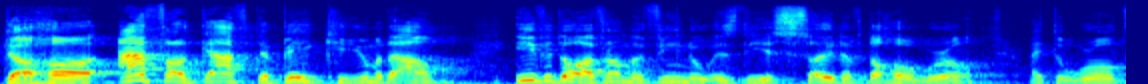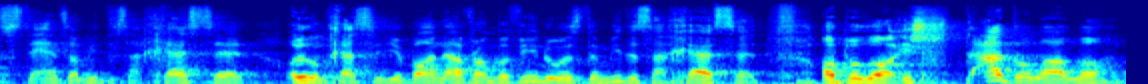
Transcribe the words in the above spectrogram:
the ha afal gaf the beit kiyum alma. Even though Avram Avinu is the aside of the whole world, right? The world stands on midas hachesed. Olam chesed yibana. Avram Avinu is the midas hachesed. Abelo ishtadol alon.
